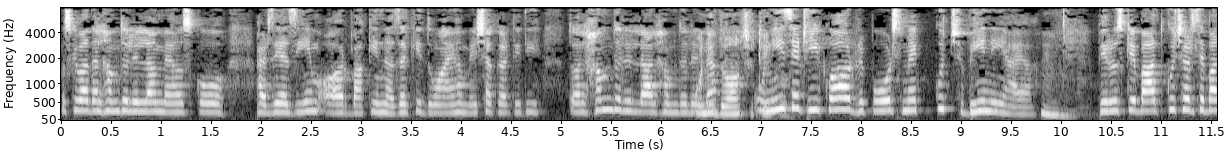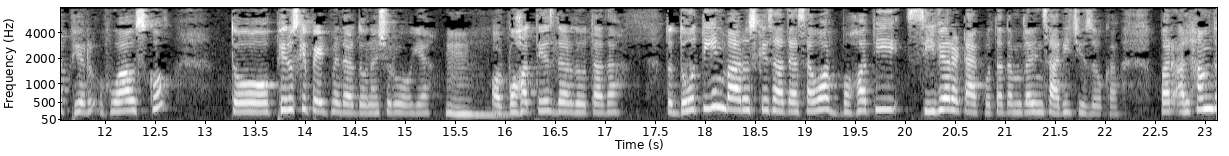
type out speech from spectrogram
اس کے بعد الحمد للہ میں اس کو حرض عظیم اور باقی نظر کی دعائیں ہمیشہ کرتی تھی۔ تو الحمد للہ الحمد للہ انہیں سے ٹھیک ہوا اور رپورٹس میں کچھ بھی نہیں آیا۔ پھر اس کے بعد کچھ عرصے بعد پھر ہوا اس کو۔ تو پھر اس کے پیٹ میں درد ہونا شروع ہو گیا۔ اور بہت تیز درد ہوتا تھا۔ تو دو تین بار اس کے ساتھ ایسا ہوا اور بہت ہی سیویئر اٹیک ہوتا تھا مطلب ان ساری چیزوں کا۔ پر الحمد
